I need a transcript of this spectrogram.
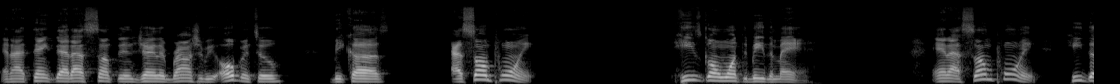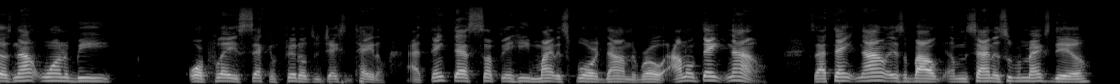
and I think that that's something Jaylen Brown should be open to, because at some point he's gonna want to be the man. And at some point, he does not want to be or play second fiddle to Jayson Tatum. I think that's something he might explore down the road. I don't think now. Because I think now it's about I'm signing a supermax deal.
